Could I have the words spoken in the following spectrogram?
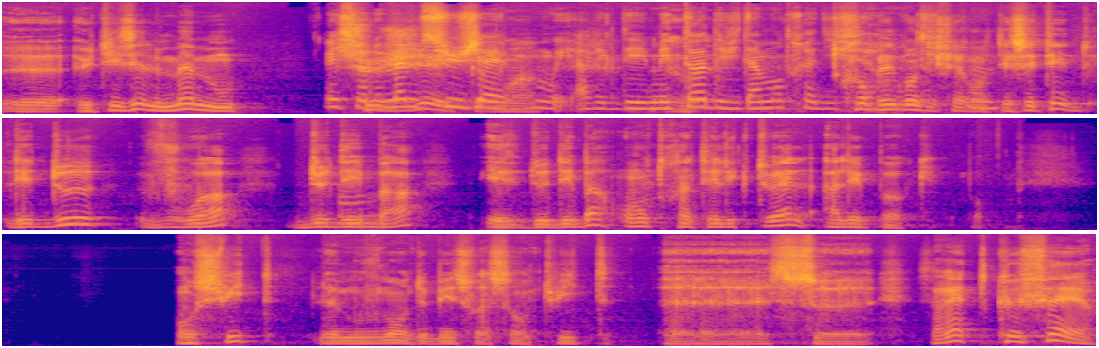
euh, a utilisé le même sur le même sujet, oui, avec des méthodes évidemment très différentes. Complètement différentes. Mm. Et c'était les deux voies de débat et de débat entre intellectuels à l'époque. Ensuite, le mouvement de B68 euh, s'arrête. Que faire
